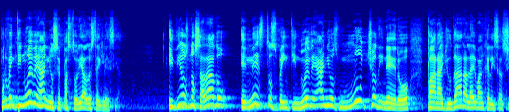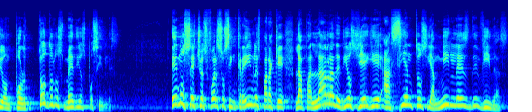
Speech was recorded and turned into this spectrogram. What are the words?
Por 29 años he pastoreado esta iglesia. Y Dios nos ha dado en estos 29 años mucho dinero para ayudar a la evangelización por todos los medios posibles. Hemos hecho esfuerzos increíbles para que la palabra de Dios llegue a cientos y a miles de vidas.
